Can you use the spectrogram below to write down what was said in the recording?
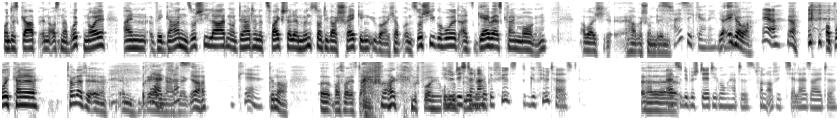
und es gab in Osnabrück neu einen veganen Sushi-Laden und der hatte eine Zweigstelle in Münster und die war schräg gegenüber. Ich habe uns Sushi geholt, als gäbe es keinen Morgen, aber ich äh, habe schon den... Das weiß ich gar nicht. Ja, mehr. ich aber. Ja, Ja, obwohl ich keine Tablette äh, im Brägen Ja, hatte. Ja, okay. genau. Äh, was war jetzt deine Frage, bevor ich Wie du dich danach gefühlt, gefühlt hast, Äh, als du die Bestätigung hattest von offizieller Seite.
